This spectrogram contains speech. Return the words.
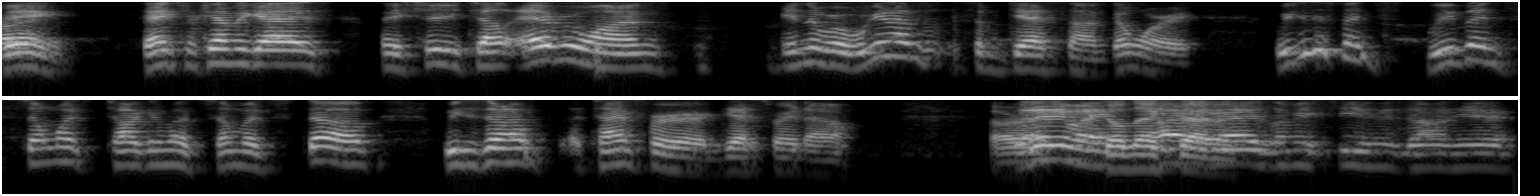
Bing. Thanks for coming, guys. Make sure you tell everyone in the world. We're gonna have some guests on. Don't worry. We just been we've been so much talking about so much stuff. We just don't have time for guests right now. All right. But anyway, Till next all right, time. guys. Let me see who's on here.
